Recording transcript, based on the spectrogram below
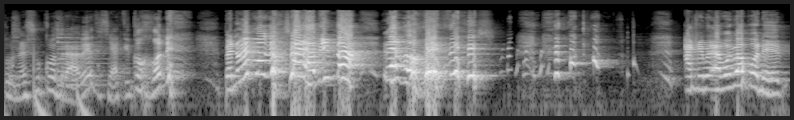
Pues no es su otra vez, o sea, ¿qué cojones? ¡Pero no me pongas a la misma las dos veces! a que me la vuelva a poner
